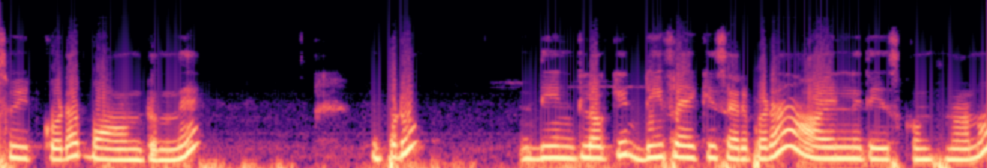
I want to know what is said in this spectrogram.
స్వీట్ కూడా బాగుంటుంది. ఇప్పుడు దీంట్లోకి డీప్ ఫ్రైకి సరిపడా ఆయిల్ని తీసుకుంటున్నాను.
